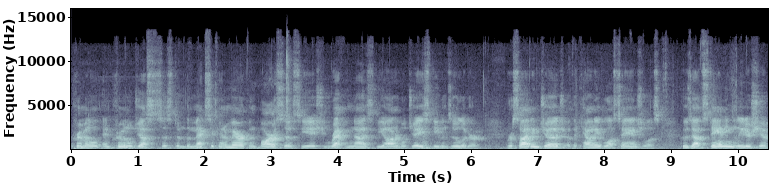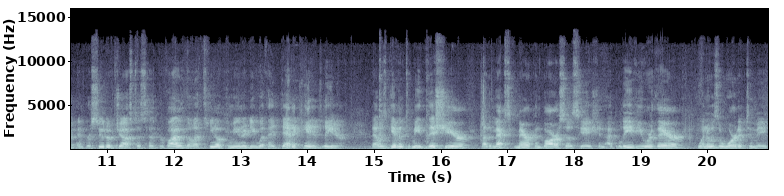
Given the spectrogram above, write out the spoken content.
criminal, and criminal justice system, the Mexican American Bar Association recognized the Honorable J. Stephen Czuleger, presiding judge of the County of Los Angeles, whose outstanding leadership and pursuit of justice has provided the Latino community with a dedicated leader. That was given to me this year by the Mexican American Bar Association. I believe you were there when it was awarded to me.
